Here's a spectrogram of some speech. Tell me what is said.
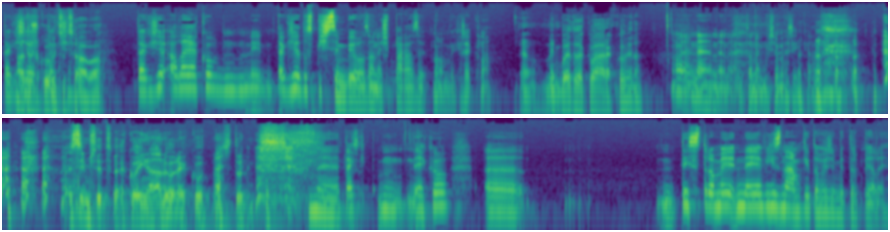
takže, a trošku takže, vycucává. Takže, ale jako, takže je to spíš symbioza než parazit, no, bych řekla. Jo, nebude to taková rakovina? Ne, ne, ne, ne to nemůžeme říkat. Myslím, že to je jako i nádor, jako na stromu. ne, tak jako uh, ty stromy nejeví známky toho, že by trpěli.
